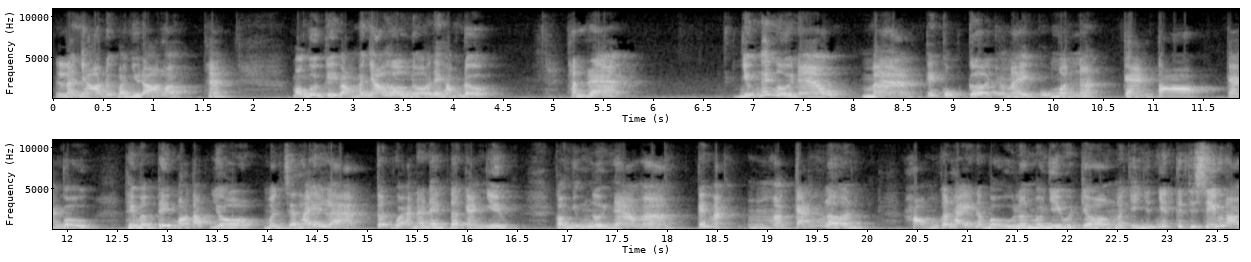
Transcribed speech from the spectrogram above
Là nó nhỏ được bao nhiêu đó thôi ha mọi người kỳ vọng nó nhỏ hơn nữa thì không được. Thành ra, những cái người nào mà cái cục cơ chỗ này của mình á càng to, càng bự, thì mình tiêm botox vô, mình sẽ thấy là kết quả nó đem tới càng nhiều. Còn những người nào mà cái mặt mà cắn lên, không có thấy nó bự lên bao nhiêu hết trơn, nó chỉ nhích nhích cái tí xíu thôi,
